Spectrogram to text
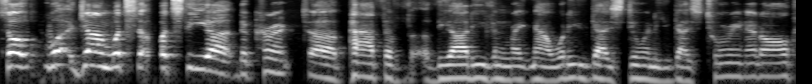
So what, John, what's the, what's the, uh, the current, uh, path of, of the odd even right now? What are you guys doing? Are you guys touring at all?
